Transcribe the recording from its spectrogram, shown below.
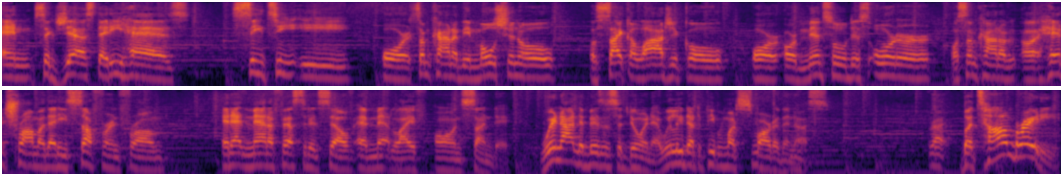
and suggest that he has CTE or some kind of emotional a psychological or, or mental disorder or some kind of uh, head trauma that he's suffering from, and that manifested itself at MetLife on Sunday. We're not in the business of doing that. We leave that to people much smarter than us. Right. But Tom Brady,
